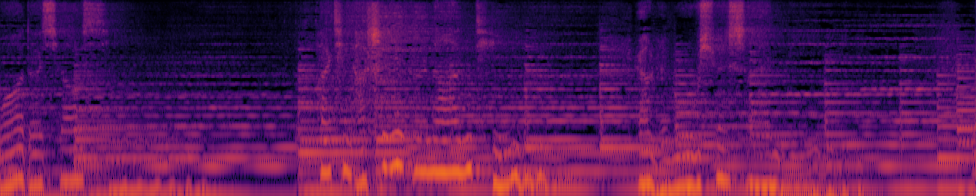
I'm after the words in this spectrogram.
我的消息。爱情它是个难题，让人目眩神迷。忘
